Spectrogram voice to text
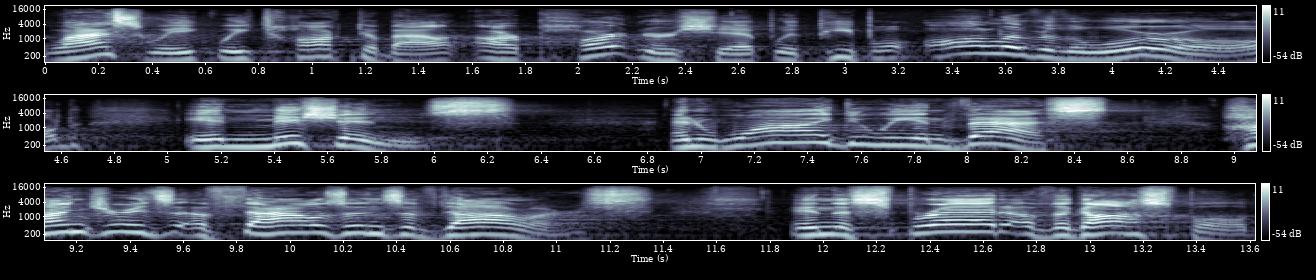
last week we talked about our partnership with people all over the world in missions. And why do we invest hundreds of thousands of dollars in the spread of the gospel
